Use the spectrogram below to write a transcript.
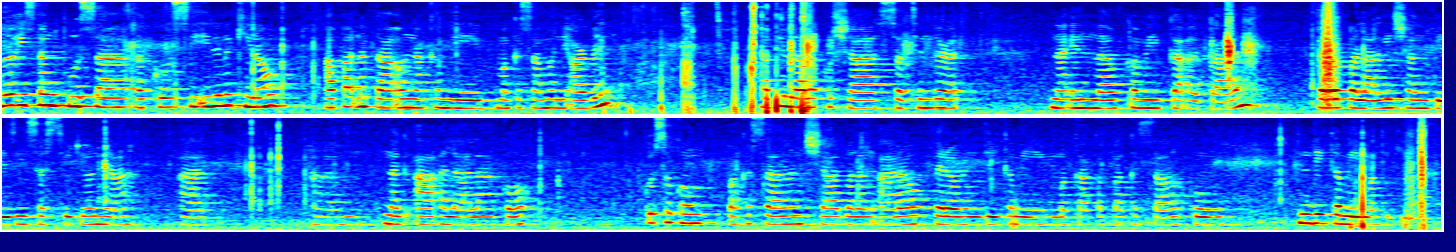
Hello, Istang Pusa. Ako si Eden Aquino. Apat na taon na kami magkasama ni Arvin. Nakilala ko siya sa Tinder at na in love kami kaagad. Pero palagi siyang busy sa studio niya at um, nag-aalala ko. Gusto kong pakasalan siya balang araw pero hindi kami magkakapagkasal kung hindi kami makikita.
